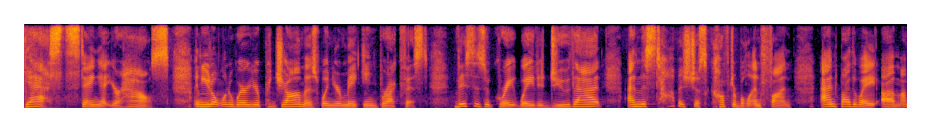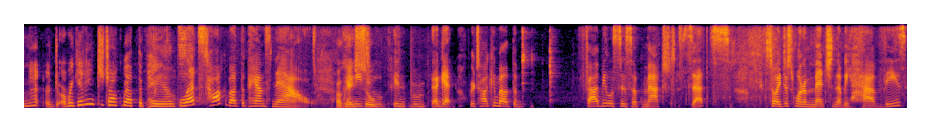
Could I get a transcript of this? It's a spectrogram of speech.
guests staying at your house and you don't want to wear your pajamas when you're making breakfast. This is a great way to do that. And this top is just comfortable and fun. And by the way, um, I'm not, are we getting to talk about the pants? Let's talk about the pants now. Okay, so- to, in, again, we're talking about the fabulousness of matched sets. So I just want to mention that we have these.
